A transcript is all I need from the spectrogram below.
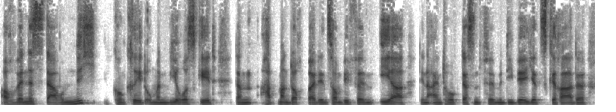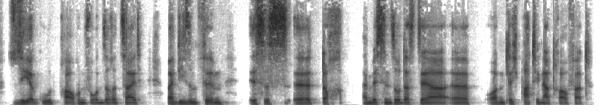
auch wenn es darum nicht konkret um ein Virus geht, dann hat man doch bei den Zombie-Filmen eher den Eindruck, das sind Filme, die wir jetzt gerade sehr gut brauchen für unsere Zeit. Bei diesem Film ist es äh, doch ein bisschen so, dass der äh, ordentlich Patina drauf hat.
